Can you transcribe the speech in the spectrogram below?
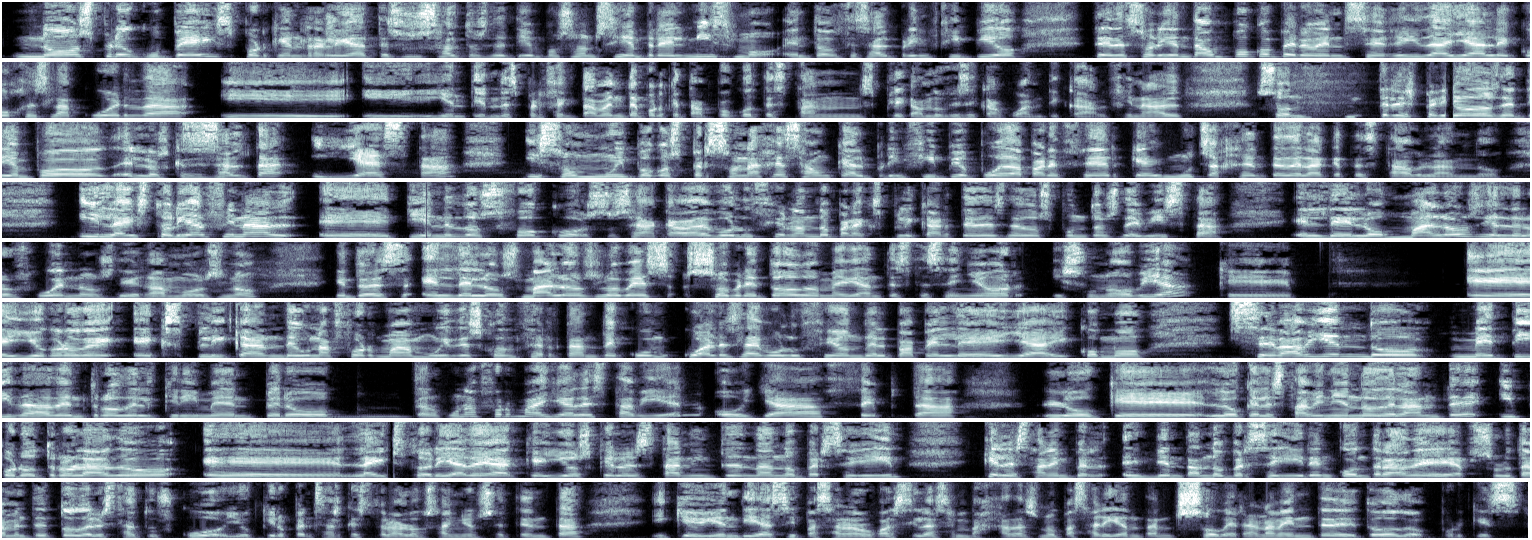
no os preocupéis porque en realidad esos saltos de tiempo son siempre el mismo. Entonces al principio te desorienta un poco, pero enseguida ya le coges la cuerda y, y, y, entiendes perfectamente porque tampoco te están explicando física cuántica. Al final son tres periodos de tiempo en los que se salta y ya está. Y son muy pocos personajes, aunque al principio pueda parecer que hay mucha gente de la que te está hablando. Y la historia al final eh, tiene dos focos, o sea, acaba evolucionando para explicarte desde dos puntos de vista. El de los malos y el de los buenos, digamos, ¿no? Y entonces el de los malos lo ves sobre todo mediante este señor y su novia, que eh, yo creo que explican de una forma muy desconcertante cuál es la evolución del papel de ella y cómo se va viendo metida dentro del crimen, pero de alguna forma ya le está bien o ya acepta lo que, lo que le está viniendo delante y por otro lado eh, la historia de aquellos que lo están intentando perseguir, que le están intentando perseguir en contra de absolutamente todo el status quo. Yo quiero pensar que esto era los años 70 y que hoy en día si pasara algo así las embajadas no pasarían tan soberanamente de todo, porque es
